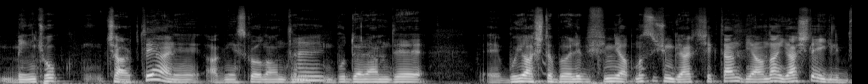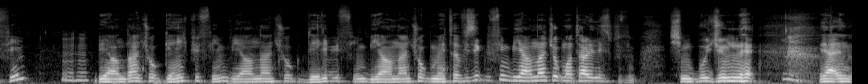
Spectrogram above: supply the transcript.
beni çok çarptı yani Agnieszka Holland'ın Evet. bu dönemde e, bu yaşta böyle bir film yapması. Çünkü gerçekten bir yandan yaşla ilgili bir film. Hı hı. Bir yandan çok genç bir film, bir yandan çok deli bir film, bir yandan çok metafizik bir film, bir yandan çok materyalist bir film. Şimdi bu cümle yani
